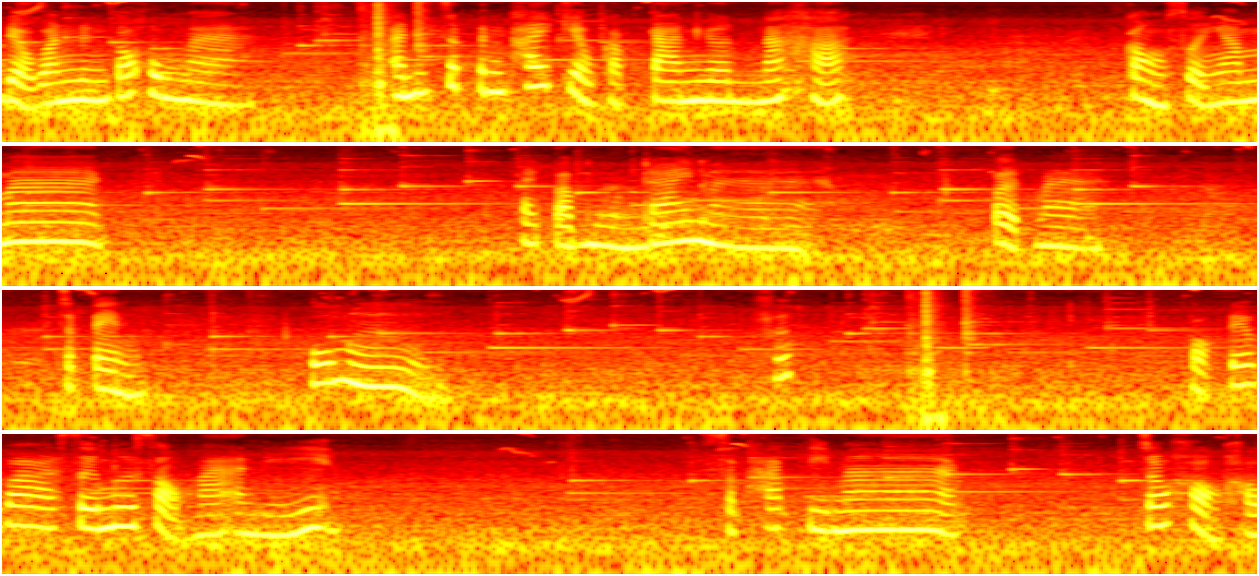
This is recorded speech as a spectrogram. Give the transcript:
เดี๋ยววันหนึงก็คงมา อันนี้จะเป็นไพ่เกี่ยวกับการเงินนะคะ กล่องสวยงามมากไปประมูลได้มา เปิดมา จะเป็นคู่มือฟึบบอกได้ว่าซื้อมือสองมาอันนี้ สภาพดีมาก เจ้าของเขา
